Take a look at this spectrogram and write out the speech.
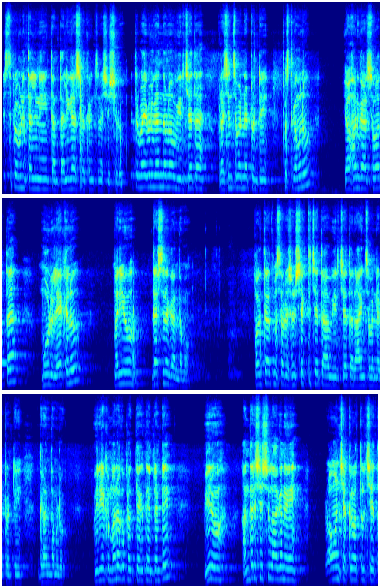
క్రీస్తు ప్రభుని తల్లిని తన తల్లిగా స్వీకరించిన శిష్యుడు. ఇతర బైబిల్ గ్రంథంలో వీరి చేత రచించబడినటువంటి పుస్తకములు యోహాన్ గారి సువార్త మూడు లేఖలు మరియు దర్శన గ్రంథము. పవిత్రాత్మ సర్వేశ్వర శక్తి చేత వీరి చేత రాయించబడినటువంటి గ్రంథములు. వీరి యొక్క మరొక ప్రత్యేకత ఏంటంటే వీరు అందరి శిష్యులాగానే రోమన్ చక్రవర్తుల చేత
